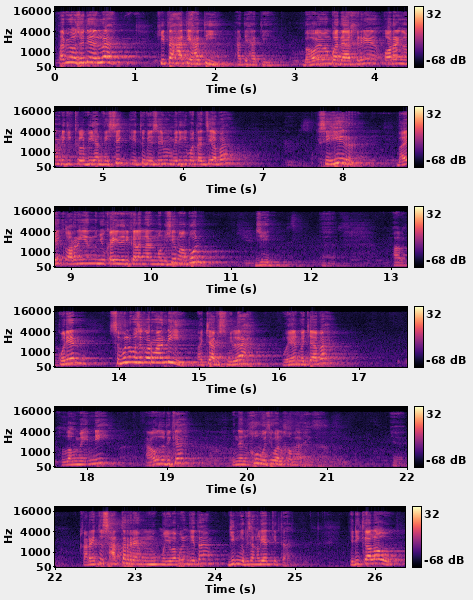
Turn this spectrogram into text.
Tapi maksudnya adalah kita hati-hati, hati-hati bahwa memang pada akhirnya orang yang memiliki kelebihan fisik itu biasanya memiliki potensi apa? Sihir. Baik orang yang menyukai dari kalangan manusia maupun jin. Nah, kemudian sebelum masuk kamar mandi baca Bismillah, kemudian baca apa? Allahumma inni a'udzubika minal khubuthi wal khaba'ith. Ya. Karena itu sater yang menyebabkan kita jin nggak bisa ngelihat kita. Jadi kalau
